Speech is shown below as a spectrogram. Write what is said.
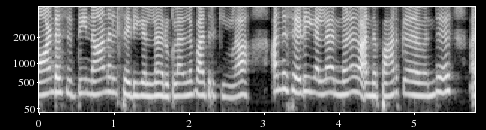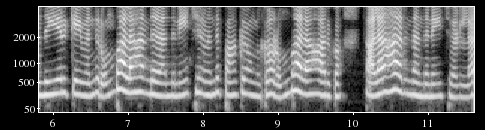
பாண்டை சுற்றி நாணல் செடிகள்லாம் இருக்குல்ல அதெல்லாம் பார்த்துருக்கீங்களா? அந்த செடிகள்லாம் இருந்தோன்னே அந்த பார்க்கை வந்து அந்த இயற்கை வந்து ரொம்ப அழகாக அந்த அந்த நேச்சர் வந்து பார்க்குறவங்களுக்குலாம் ரொம்ப அழகாக இருக்கும். ஸோ அழகாக இருந்த அந்த நேச்சரில்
